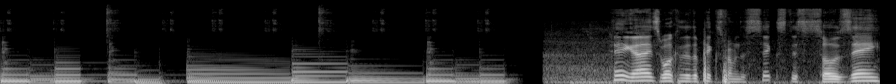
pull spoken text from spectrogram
Hey guys, welcome to the Picks from the Six. This is Jose.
